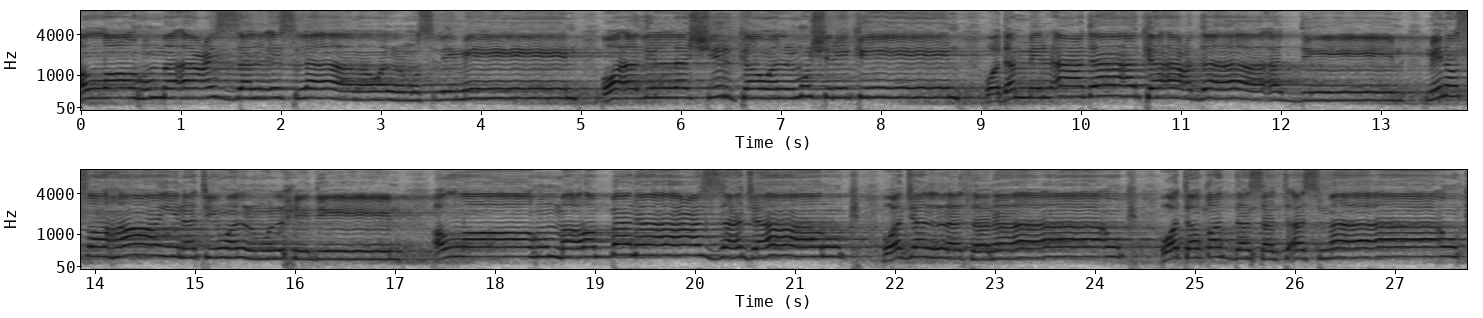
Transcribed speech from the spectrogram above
اللهم أعز الإسلام والمسلمين. وأذل الشرك والمشركين. ودمر أعداءك أعداء الدين. من الصهاينة والملحدين. اللهم ربنا عز جارك وجل ثناؤك. وتقدست أسماؤك.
